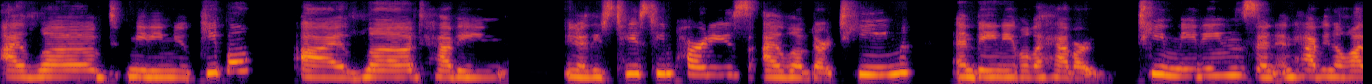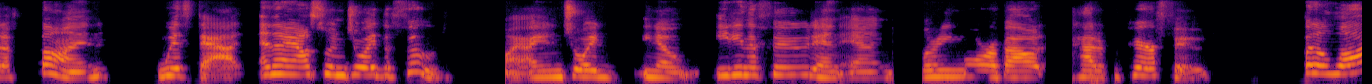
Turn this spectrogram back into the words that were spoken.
I loved meeting new people. I loved having, you know, these tasting parties. I loved our team and being able to have our team meetings and, and having a lot of fun with that. And then I also enjoyed the food. I, I enjoyed, you know, eating the food and and learning more about how to prepare food. But a lot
